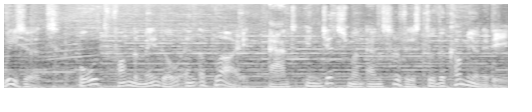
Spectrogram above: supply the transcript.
research, both fundamental and applied, and engagement and service to the community.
